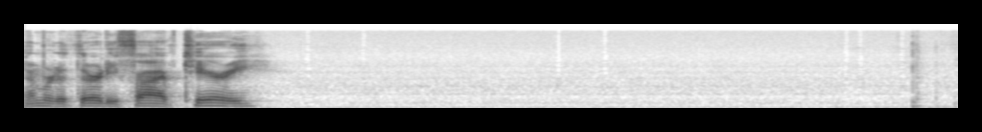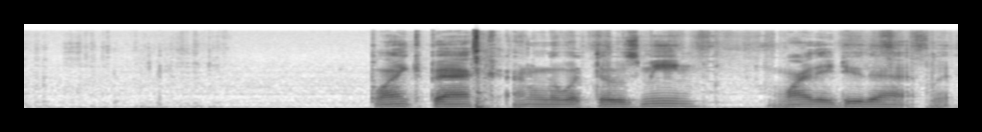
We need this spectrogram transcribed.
Number to 35, Terry. Blank back. I don't know what those mean, why they do that, but.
